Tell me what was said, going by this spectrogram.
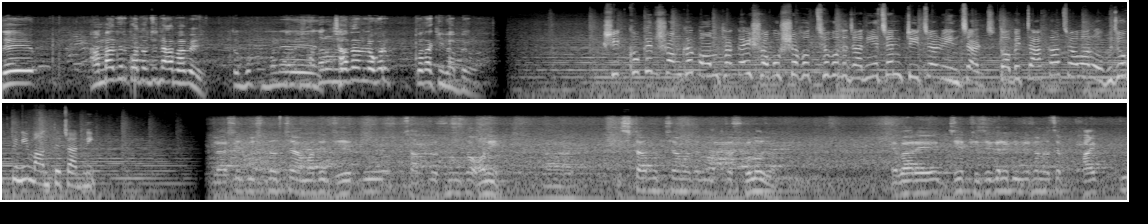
যে আমাদের কথা যদি না ভাবে তো মানে সাধারণ লোকের কথা কী ভাববে ওরা? শিক্ষকের সংখ্যা কম থাকায় সমস্যা হচ্ছে বলে জানিয়েছেন টিচার ইনচার্জ। তবে টাকা চাওয়ার অভিযোগ তিনি মানতে চাননি। ক্লাসের বিষয়টা হচ্ছে আমাদের যেহেতু ছাত্র সংখ্যা অনেক স্টাফ হচ্ছে আমাদের মাত্র ষোলো জন। এবারে যে ফিজিক্যাল এডুকেশন আছে ফাইভ টু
